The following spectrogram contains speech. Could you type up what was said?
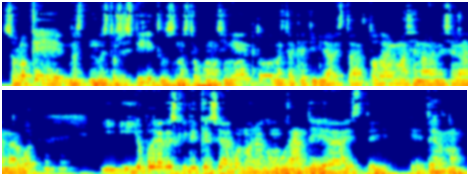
Solo que nues- nuestros espíritus, nuestro conocimiento, nuestra creatividad está toda almacenada en ese gran árbol. Y, y yo podría describir que ese árbol no era como grande, era este eterno.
